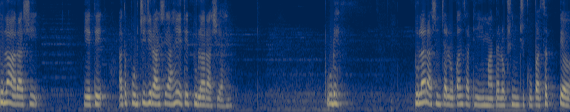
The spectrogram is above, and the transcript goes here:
तुला राशी येते. आता पुढची जी राशी आहे ते तुला राशी आहे. पुढे. तुला राशींच्या लोकांसाठी माता लक्ष्मींची कृपा सत्य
